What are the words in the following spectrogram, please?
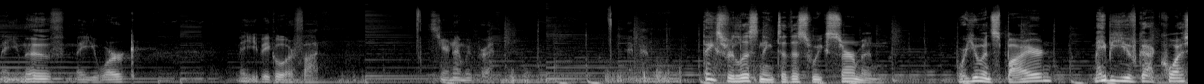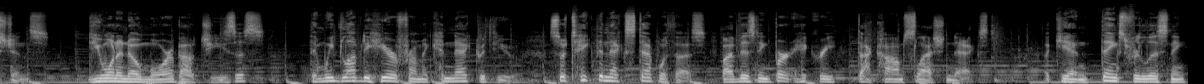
May you move, may you work, may you be glorified. It's in your name we pray. Amen. Thanks for listening to this week's sermon. Were you inspired? Maybe you've got questions. Do you want to know more about Jesus? Then we'd love to hear from and connect with you. So take the next step with us by visiting burnthickory.com/next. Again, thanks for listening,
